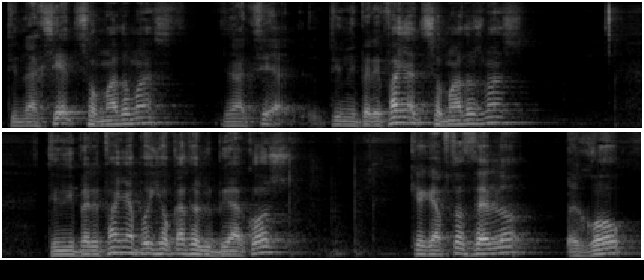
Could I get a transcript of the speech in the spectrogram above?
την αξία της ομάδας μας την, αξία, την υπερηφάνεια της ομάδας μας, την υπερηφάνεια που έχει ο κάθε Ολυμπιακός Και γι' αυτό θέλω εγώ,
